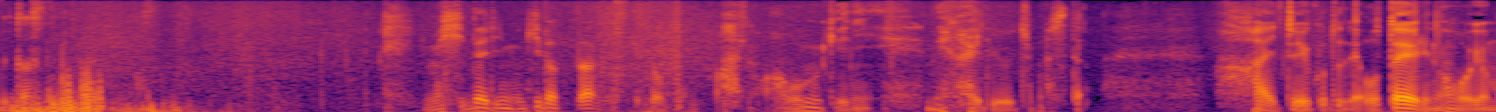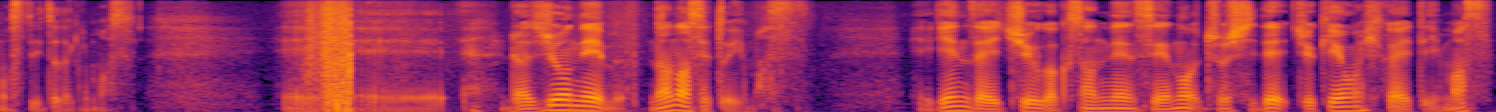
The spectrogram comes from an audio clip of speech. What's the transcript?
打たせていただきます。今左向きだったんですけど、あの、仰向けに寝返りを打ちました。はい。ということで、お便りの方を読ませていただきます。えー、ラジオネーム七瀬と言います。現在中学3年生の女子で受験を控えています、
